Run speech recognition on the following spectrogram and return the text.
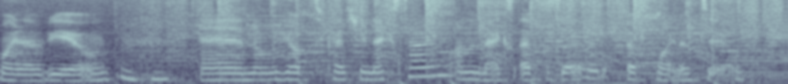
point of view. Mm-hmm. And we hope to catch you next time on the next episode of Point of Two.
